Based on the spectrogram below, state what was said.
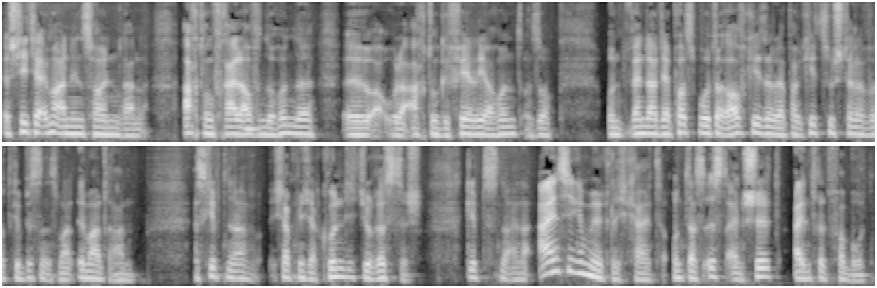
Es steht ja immer an den Zäunen dran. Achtung, freilaufende Hunde äh, oder Achtung, gefährlicher Hund und so. Und wenn da der Postbote raufgeht oder der Paketzusteller wird gebissen, ist man immer dran. Es gibt eine, ich habe mich erkundigt, juristisch, gibt es nur eine einzige Möglichkeit und das ist ein Schild Eintritt verboten.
